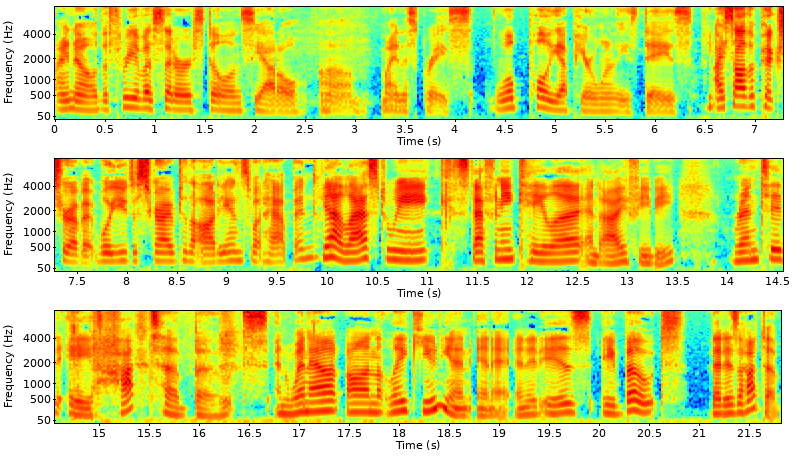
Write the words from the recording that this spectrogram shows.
I know the three of us that are still in Seattle, um, minus Grace. We'll pull you up here one of these days. I saw the picture of it. Will you describe to the audience what happened? Yeah, last week, Stephanie, Kayla, and I, Phoebe, rented a hot tub boat and went out on Lake Union in it. And it is a boat that is a hot tub.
